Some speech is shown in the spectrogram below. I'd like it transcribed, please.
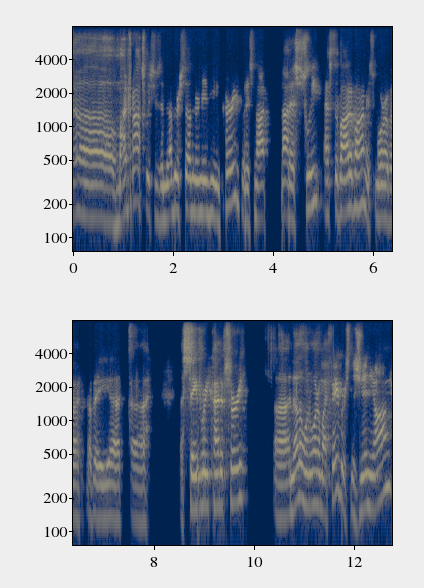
uh, madras, which is another Southern Indian curry, but it's not not as sweet as the Vadouvan. It's more of a of a uh, uh, a savory kind of curry. another one, one of my favorites, the Jin Yong,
